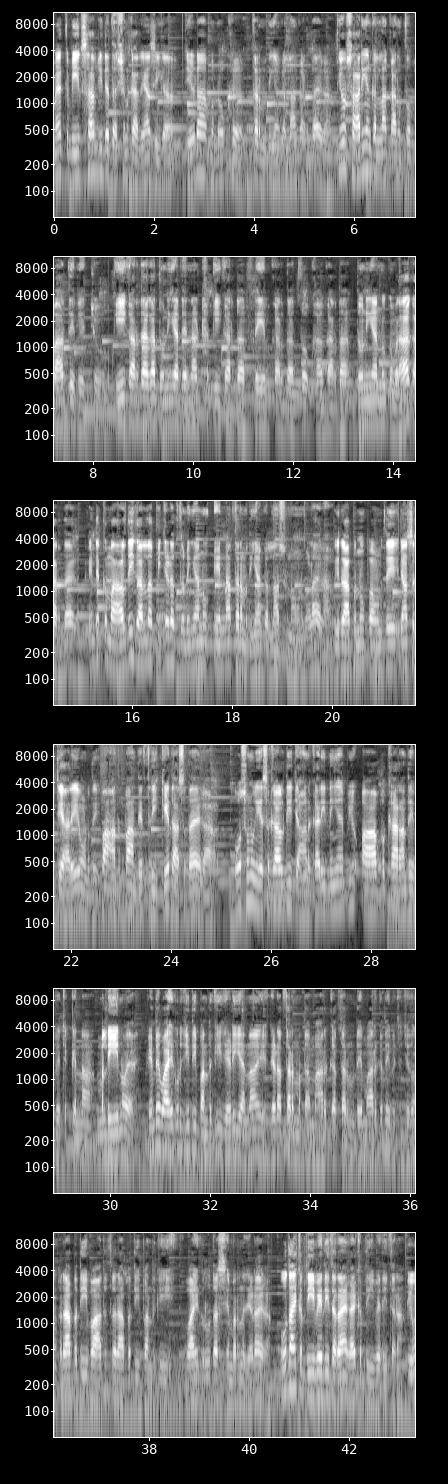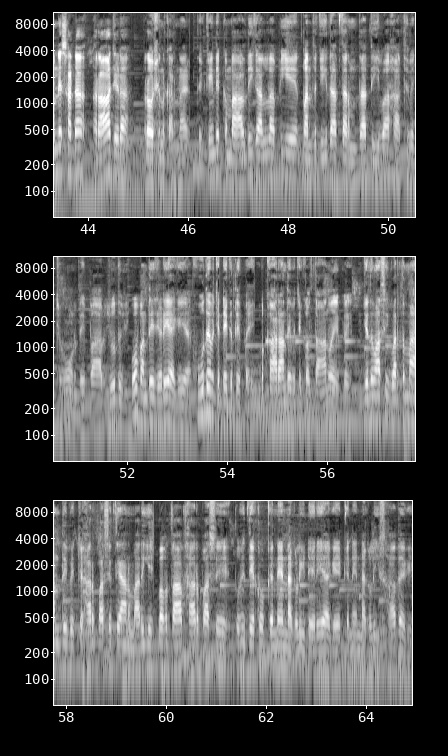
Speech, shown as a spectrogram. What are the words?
ਮੈਂ ਕਬੀਰ ਸਾਹਿਬ ਜੀ ਦੇ ਦਰਸ਼ਨ ਕਰ ਰਿਹਾ ਸੀਗਾ, ਜਿਹੜਾ ਮਨੁੱਖ ਧਰਮ ਦੀਆਂ ਗੱਲਾਂ ਕਰਦਾ ਹੈਗਾ, ਤੇ ਉਹ ਸਾਰੀਆਂ ਗੱਲਾਂ ਕਰਨ ਤੋਂ ਬਾਅਦ ਦੇ ਵਿੱਚ ਉਹ ਕੀ ਕਰਦਾ ਹੈਗਾ, ਦੁਨੀਆ ਦੇ ਨਾਲ ਠੱਗੀ ਕਰਦਾ ਫਰੇਬ ਕਰਦਾ, ਧੋਖਾ ਕਰਦਾ, ਦੁਨੀਆ ਨੂੰ ਗੁੰਮਰਾਹ ਕਰਦਾ ਹੈਗਾ। ਕਹਿੰਦੇ ਕਮਾਲ ਦੀ ਗੱਲ ਆ ਵੀ ਜਿਹੜਾ ਦੁਨੀਆ ਨੂੰ ਇੰਨਾ ਧਰਮ ਦੀਆਂ ਗੱਲਾਂ ਸੁਣਾਉਣ ਵਾਲਾ ਹੈਗਾ, ਵੀ ਰੱਬ ਨੂੰ ਪਾਉਣ ਦੇ ਜਾਂ ਸਤਿਆਰੇ ਹੋਣ ਦੇ ਭਾਂਤ ਭਾਂਤ ਦੇ ਤਰੀਕੇ ਦੱਸਦਾ ਹੈਗਾ। ਉਸ ਨੂੰ ਇਸ ਗੱਲ ਦੀ ਜਾਣਕਾਰੀ ਨਹੀਂ ਹੈ ਵੀ ਉਹ ਆਪ ਵਿਕਾਰਾਂ ਦੇ ਵਿੱਚ ਕਿੰਨਾ ਮਲੀਨ ਹੋਇਆ ਹੈ। ਕਹਿੰਦੇ ਵਾਹਿਗੁਰੂ ਜੀ ਦੀ ਬੰਦਗੀ ਜਿਹੜੀ ਆ ਨਾ, ਇਹ ਜਿਹੜਾ ਧਰਮ ਦਾ ਮਾਰਗ ਆ, ਧਰਮ ਦੇ ਮਾਰਗ ਦੇ ਵਿੱਚ ਜਦੋਂ ਰੱਬ ਦੀ ਇਬਾਦਤ ਰੱਬ ਦੀ ਬੰਦਗੀ, ਵਾਹਿਗੁਰੂ ਦਾ ਸਿਮਰਨ ਜਿਹੜਾ ਹੈਗਾ, ਉਹਦਾ ਇੱਕ ਦੀਵੇ ਦੀ ਤਰ੍ਹਾਂ ਹੈਗਾ, ਇੱਕ ਦੀਵੇ ਦੀ ਤਰ੍ਹਾਂ। ਕਿ ਉਹਨੇ ਸਾਡਾ ਰਾਹ ਜਿਹੜਾ ਰੋਸ਼ਨ ਕਰਨਾ ਹੈ। ਤੇ ਕਹਿੰਦੇ ਕਮਾਲ ਦੀ ਗੱਲ ਆ ਵੀ ਇਹ ਬੰਦਗੀ ਦਾ, ਧਰਮ ਦਾ ਦੀਵਾ ਹੱਥ ਵਿੱਚ ਹੋਣ ਦੇ ਬਾਵਜੂਦ ਵੀ ਉਹ ਬੰਦੇ ਜਿਹੜੇ ਹੈਗੇ ਆ, ਖੂਹ ਦੇ ਵਿੱਚ ਡਿੱਗਦੇ ਪਏ, ਬਕਾਰਾਂ ਦੇ ਵਿੱਚ ਗਲਤਾਨ ਹੋਏ ਪਏ। ਜਦੋਂ ਅਸੀਂ ਵਰਤਮਾਨ ਦੇ ਵਿੱਚ ਹਰ ਪਾਸੇ ਧਿਆਨ ਮਾਰੀਏ, ਬਹੁਤਾਤ ਹਰ ਪਾਸੇ ਤੁਸੀਂ ਦੇਖੋ ਕਿੰਨੇ ਨਕਲੀ ਡੇਰੇ ਹੈਗੇ, ਕਿੰਨੇ ਨਕਲੀ ਸਾਧ ਹੈਗੇ।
